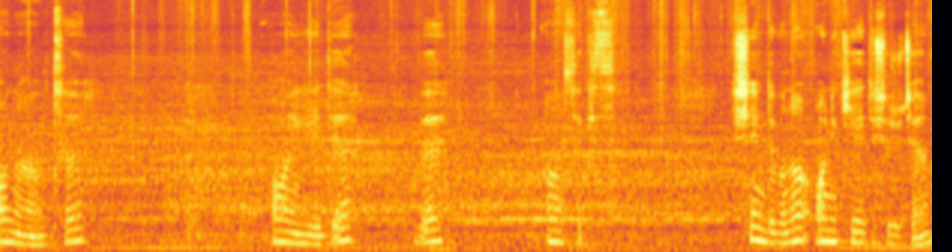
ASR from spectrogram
16 17 ve 18 şimdi bunu 12'ye düşüreceğim.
